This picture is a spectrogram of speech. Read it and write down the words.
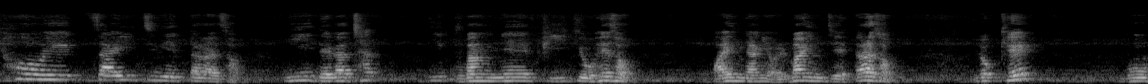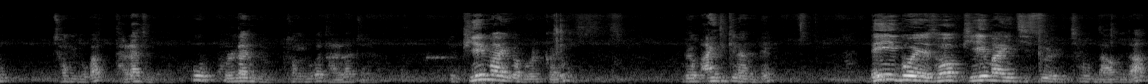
혀의 사이즈에 따라서 이 내가 차, 이 구강에 비교해서 과잉량이 얼마인지에 따라서 이렇게 무호흡 정도가 달라집니다. 호흡 곤란 정도가 달라져요. BMI가 뭘까요? 우리가 많이 듣긴 하는데 네이버에서 BMI 지수를 처음 나옵니다.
